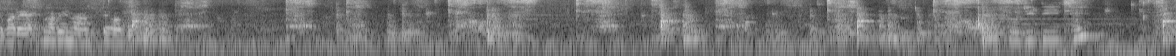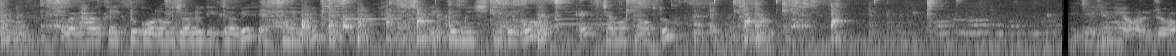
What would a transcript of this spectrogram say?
এবার একভাবে নাড়তে হবে। সুজি দিয়েছি। এবার হালকা একটু গরম জলও দিতে হবে, এখন নয়। একটু মিষ্টি দেবো, এক চামচ মতো। এই যে এখানে অল-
